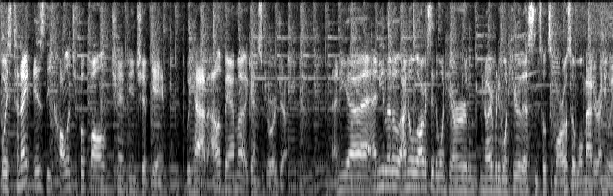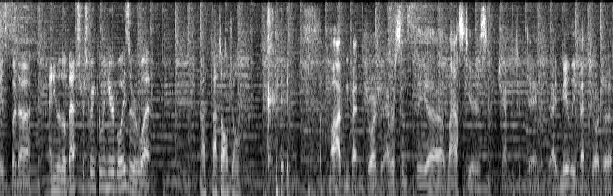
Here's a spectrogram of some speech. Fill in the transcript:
boys, tonight is the college football championship game. We have Alabama against Georgia. Any uh, any little? I know obviously the one here, you know, everybody won't hear this until tomorrow, so it won't matter anyways. But uh, any little bets for sprinkling here, boys, or what? That, that's all, Joel. well, I've been betting Georgia ever since the uh, last year's championship game. I immediately bet Georgia,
